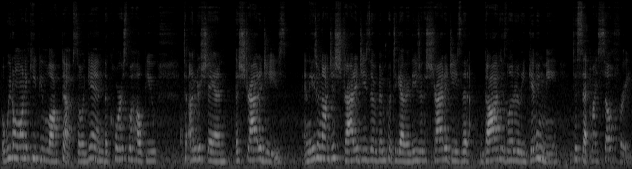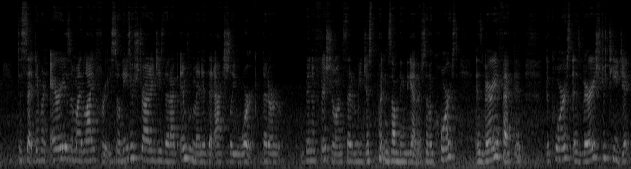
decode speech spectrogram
But we don't want to keep you locked up. So, again, the course will help you to understand the strategies and these are not just strategies that have been put together, these are the strategies that God has literally given me to set myself free, to set different areas of my life free. So these are strategies that I've implemented that actually work, that are beneficial instead of me just putting something together. So the course is very effective. The course is very strategic.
